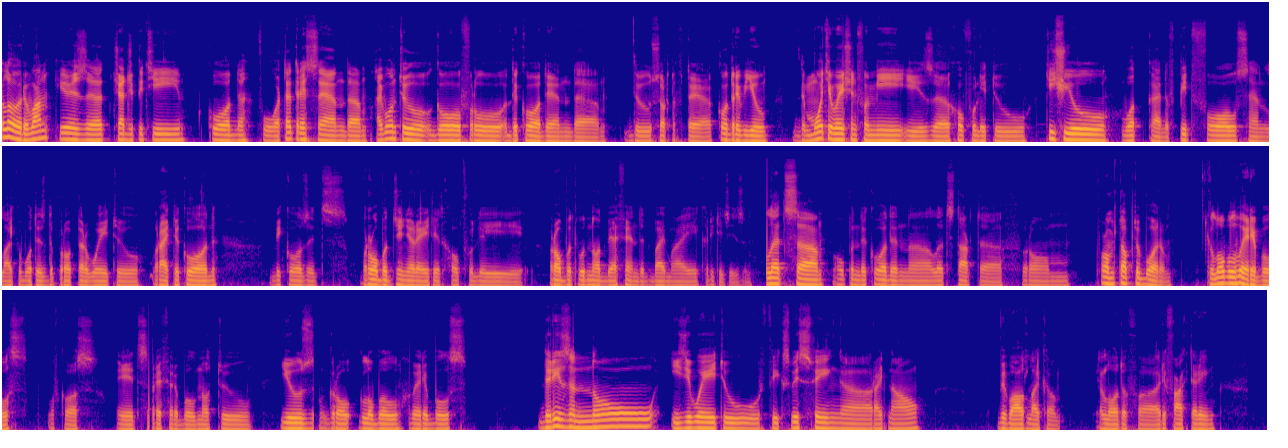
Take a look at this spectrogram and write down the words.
Hello everyone, here is a ChatGPT code for Tetris and um, I want to go through the code and uh, do sort of the code review. The motivation for me is uh, hopefully to teach you what kind of pitfalls and like what is the proper way to write the code because it's robot generated hopefully robot would not be offended by my criticism. Let's uh, open the code and uh, let's start uh, from from top to bottom. Global variables of course it's preferable not to use global variables. There is no easy way to fix this thing uh, right now without like a, a lot of uh, refactoring.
